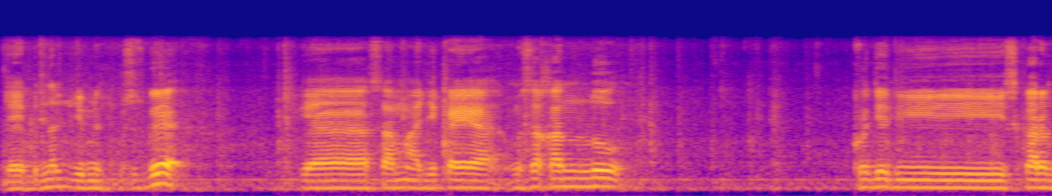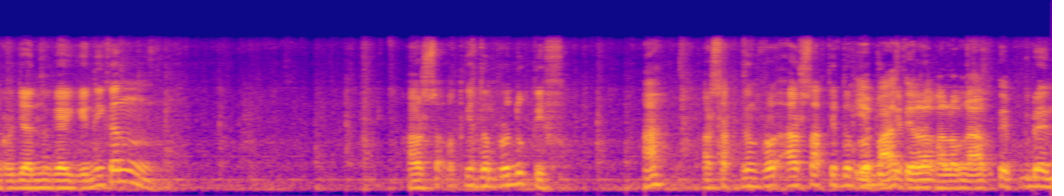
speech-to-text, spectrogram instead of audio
Ya bener ya, maksud gue ya sama aja kayak misalkan lu kerja di sekarang kerjaan lu kayak gini kan harus aktif dan produktif. Hah? harus aktif harus aktif dan ya produktif. pasti lah kalau nggak aktif dan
